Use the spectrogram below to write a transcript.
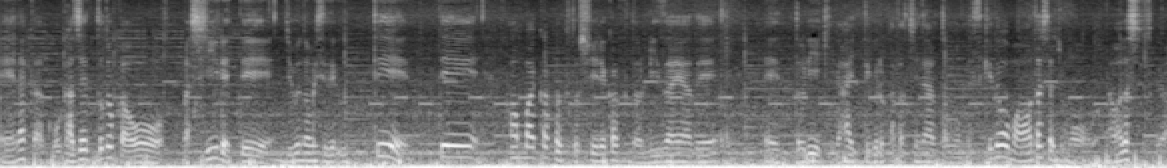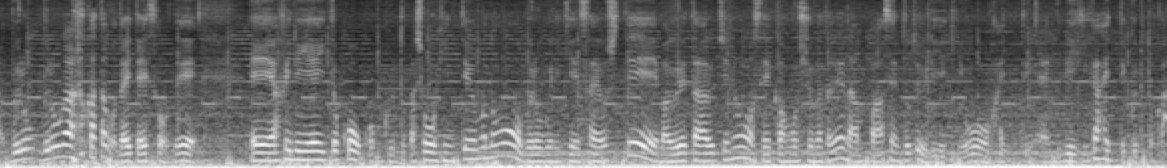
えー、なんかこうガジェットとかを、ま仕入れて自分のお店で売ってで販売価格と仕入れ価格の利ザヤで、えー、っと利益が入ってくる形になると思うんですけど、まあ、私たちも私たちがブロブロガーの方も大体そうで、えー、アフィリエイト広告とか商品っていうものをブログに掲載をして、まあ、売れたうちの成果報酬型で何パーセントという利益を入って利益が入ってくるとか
